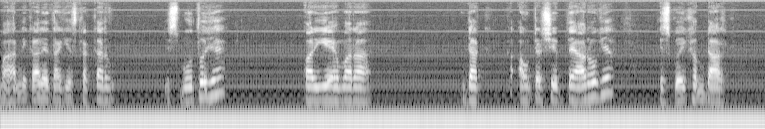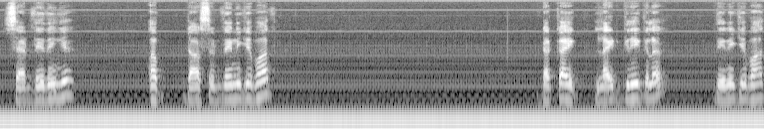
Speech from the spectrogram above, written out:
बाहर निकालें ताकि इसका कर्व स्मूथ हो जाए। और ये हमारा डक आउटर शेप तैयार हो गया। इसको एक हम डार्क सेट दे देंगे। डार्क सेट देने के बाद डक का एक लाइट ग्रे कलर देने के बाद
